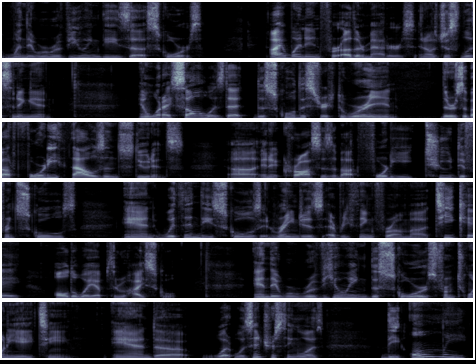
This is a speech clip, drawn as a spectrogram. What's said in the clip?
when they were reviewing these uh, scores. I went in for other matters and I was just listening in. And what I saw was that the school district we're in, there's about 40,000 students, uh, and it crosses about 42 different schools. And within these schools, it ranges everything from uh, TK all the way up through high school. And they were reviewing the scores from 2018. And uh, what was interesting was the only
